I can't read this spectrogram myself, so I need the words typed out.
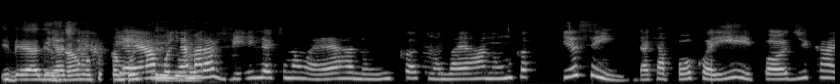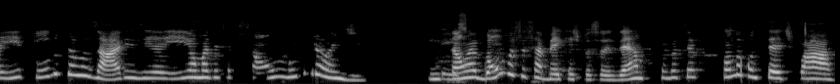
Idealizar é uma coisa muito É a Mulher Maravilha que não erra nunca, que não vai errar nunca. E assim, daqui a pouco aí pode cair tudo pelos ares e aí é uma decepção muito grande. Então Isso. é bom você saber que as pessoas erram, porque você, quando acontecer, tipo, ah,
